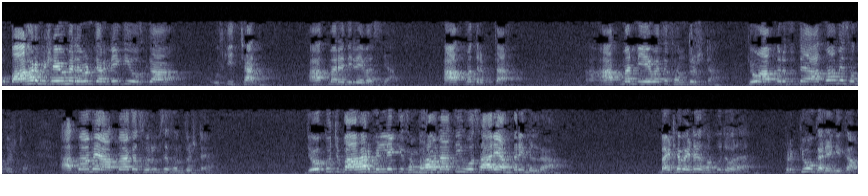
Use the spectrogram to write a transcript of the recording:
वो बाहर विषयों में रमण करने की उसका उसकी इच्छा नहीं। आत्मरधिरेवस्य आत्मतृप्ता। आत्मन एवं संतुष्ट। क्यों आत्मरत है आत्मा में संतुष्ट है। आत्मा में आत्मा का स्वरूप से संतुष्ट है। जो कुछ बाहर मिलने की संभावना थी, वो सारे अंदर ही मिल रहा। बैठे बैठे सब कुछ हो रहा है। फिर क्यों करेंगे काम?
